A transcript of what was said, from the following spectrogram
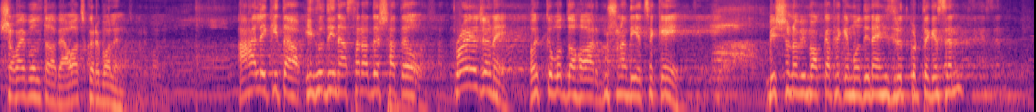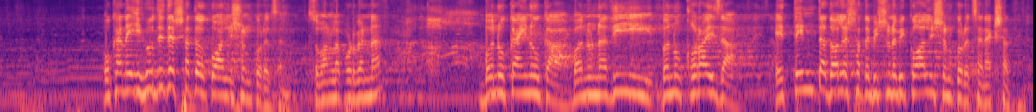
সবাই বলতে হবে, আওয়াজ করে বলেন। আহলে কিতাব, ইহুদি, নাসারাদের সাথেও প্রয়োজনে ঐক্যবদ্ধ হওয়ার ঘোষণা দিয়েছে কে? বিশ্বনবী মক্কা থেকে মদিনায় হিজরত করতে গেছেন। ওখানে ইহুদিদের সাথেও কোয়ালিশন করেছেন। সুবহানাল্লাহ, পড়বেন না? বনু কাইনুকা, বনু নাদি বনু কোরাইজা, এই তিনটা দলের সাথে বিশ্বনবী কোয়ালিশন করেছেন একসাথে।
